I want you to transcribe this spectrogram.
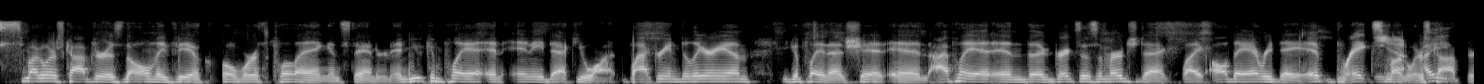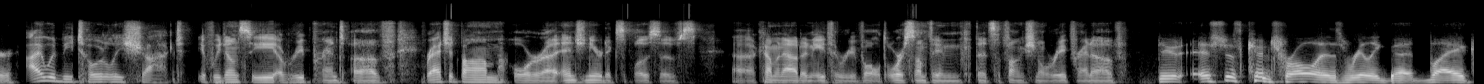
Smuggler's Copter is the only vehicle worth playing in standard, and you can play it in any deck you want. Black Green Delirium, you can play that shit, and I play it in the Grixis Emerge deck like all day, every day. It breaks Yeah, Smuggler's I- Copter. I would be totally shocked if we don't see a reprint of Ratchet Bomb or uh, Engineered Explosives uh, coming out in Aether Revolt or something that's a functional reprint of. Dude, it's just control is really good. Like,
